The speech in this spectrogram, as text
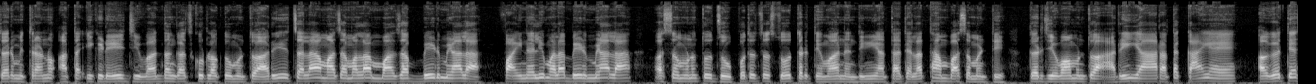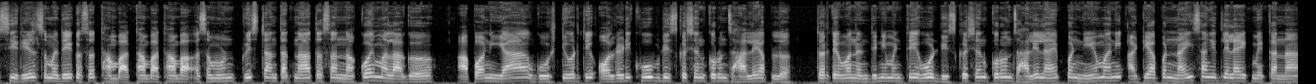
तर मित्रांनो आता इकडे जीवा दंगाच करू लागतो. म्हणतो अरे चला माझा मला माझा बेड मिळाला. फायनली मला बेड मिळाला असं म्हणून तो झोपतच असतो. तर तेव्हा नंदिनी आता त्याला थांबा असं म्हणते. तर जेव्हा म्हणतो अरे यार आता काय आहे? अगं त्या सिरियल्समध्ये कसं थांबा थांबा थांबा असं म्हणून ट्विस्ट आणतात ना तसं नकोय मला अगं आपण या गोष्टीवरती ऑलरेडी खूप डिस्कशन करून झालं आहे आपलं. तर तेव्हा नंदिनी म्हणते हो डिस्कशन करून झालेलं आहे पण नियम आणि अटी आपण नाही सांगितलेल्या एकमेकांना.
